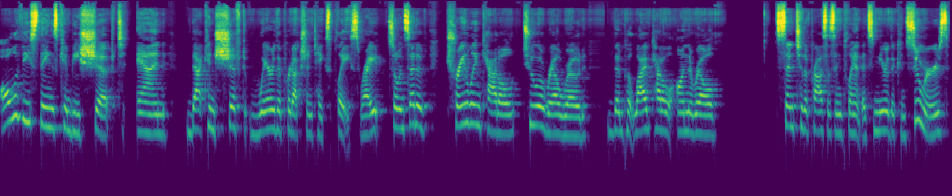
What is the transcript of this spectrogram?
All of these things can be shipped and that can shift where the production takes place, right? So instead of trailing cattle to a railroad, then put live cattle on the rail, sent to the processing plant that's near the consumers,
